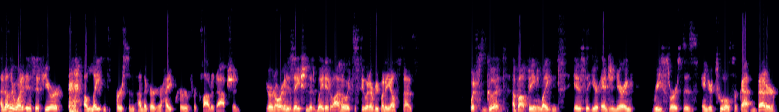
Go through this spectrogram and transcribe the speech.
Another one is if you're a latent person on the Gartner hype curve for cloud adoption, you're an organization that waited, oh, I'm going to wait to see what everybody else does. What's good about being latent is that your engineering resources and your tools have gotten better,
